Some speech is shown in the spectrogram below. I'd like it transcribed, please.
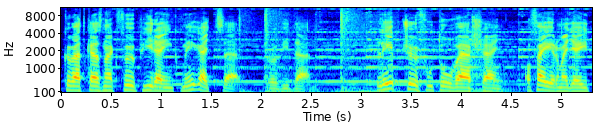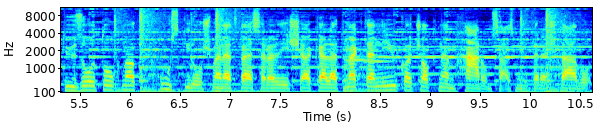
Következnek főbb még egyszer, röviden. Lépcsőfutó verseny. A Fejér megyei tűzoltóknak 20 kilós menetfelszereléssel kellett megtenniük a csak nem 300 méteres távot.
